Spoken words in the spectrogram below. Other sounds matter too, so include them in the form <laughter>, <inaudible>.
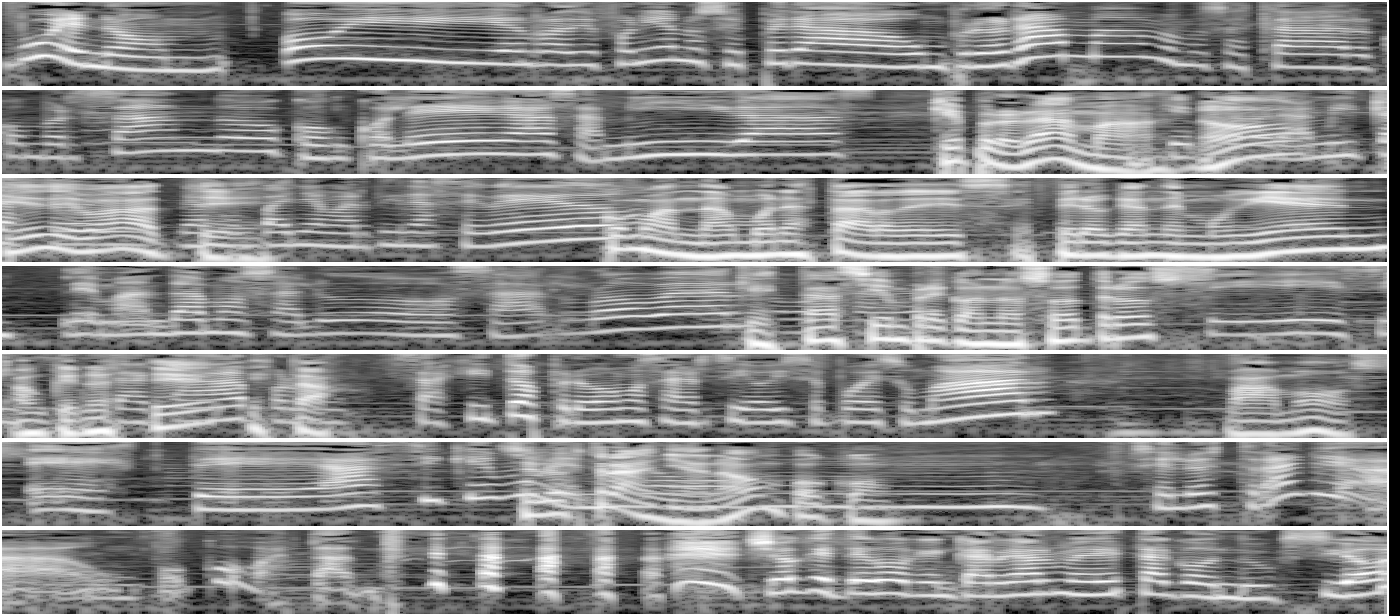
Bueno, hoy en Radiofonía nos espera un programa. Vamos a estar conversando con colegas, amigas. ¿Qué programa? Qué ¿No? programita ¿Qué estoy- Me debate? acompaña Martina Acevedo. ¿Cómo andan? Buenas tardes. Espero que anden muy bien. Le mandamos saludos a Robert. Que está siempre con nosotros. Sí, sí, Aunque sí, no está esté, acá por está. mensajitos, pero vamos a ver si hoy se puede sumar. Vamos. Este, así que bueno. Se lo extraña, ¿no? Un poco. mm, Se lo extraña un poco bastante. <laughs> Yo que tengo que encargarme de esta conducción,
